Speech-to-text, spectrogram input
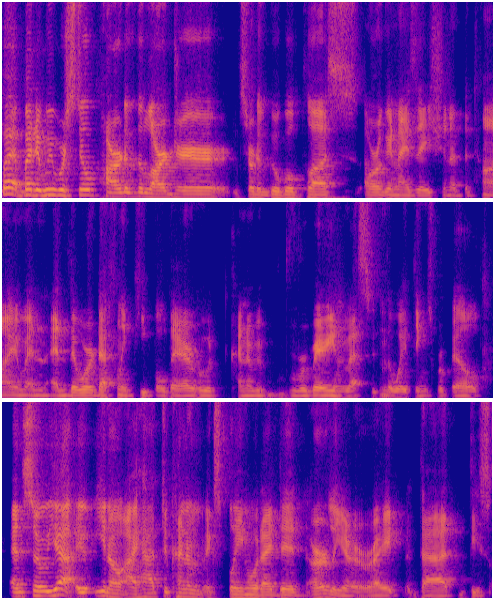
But but we were still part of the larger sort of Google Plus organization at the time, and and there were definitely people there who kind of were very invested in the way things were built. And so yeah, it, you know, I had to kind of explain what I did earlier, right? That these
